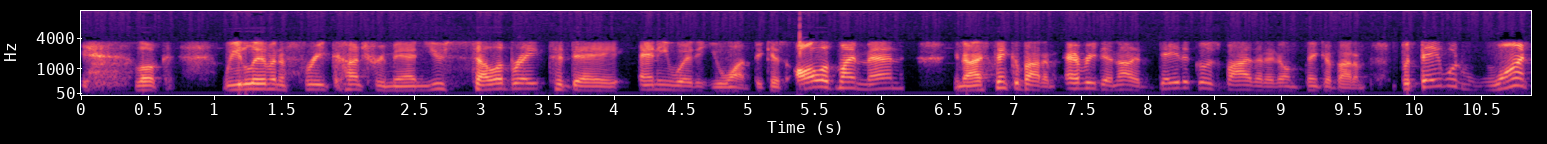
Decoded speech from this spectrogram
look, we live in a free country, man. You celebrate today any way that you want because all of my men, you know, I think about them every day. Not a day that goes by that I don't think about them. But they would want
